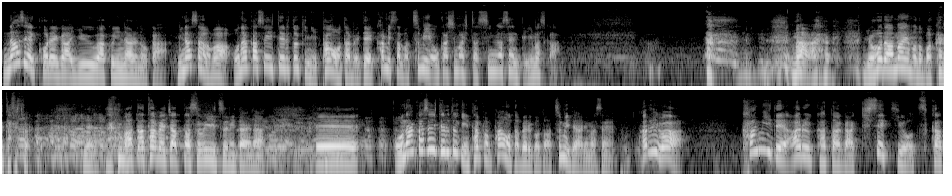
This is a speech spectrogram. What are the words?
なぜこれが誘惑になるのか。皆さんはお腹空いてる時にパンを食べて「神様罪を犯しました。すみません」って言いますか？まあよほど甘いものばっかり食べた、ね、また食べちゃったスイーツみたいな、えー、お腹空いてる時に多分パンを食べることは罪ではありません。あるいは神である方が奇跡を使っ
